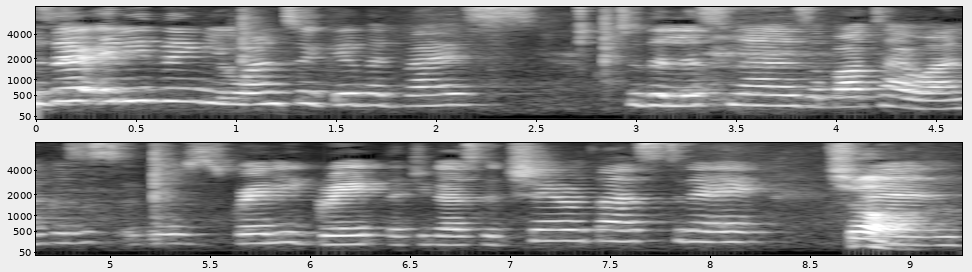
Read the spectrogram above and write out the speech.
Is there anything you want to give advice to the listeners about Taiwan? Because it was really great that you guys could share with us today. Sure. And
